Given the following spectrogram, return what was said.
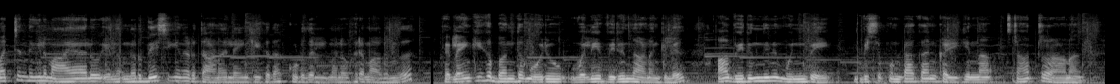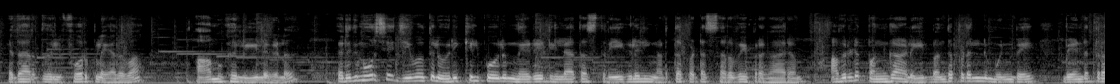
മറ്റെന്തെങ്കിലും ആയാലോ എന്ന് നിർദ്ദേശിക്കുന്നിടത്താണ് ലൈംഗികത കൂടുതൽ മനോഹരമാകുന്നത്. ലൈംഗിക ബന്ധം ഒരു വലിയ വിരുന്നാണെങ്കിൽ ആ വിരുന്നിന് മുൻപേ വിശപ്പുണ്ടാക്കാൻ കഴിക്കുന്ന സ്റ്റാർട്ടറാണ് യഥാർത്ഥത്തിൽ ഫോർ പ്ലേ അഥവാ ആമുഖ ലീലകൾ രതിമൂർച്ച ജീവിതത്തിൽ ഒരിക്കൽ പോലും നേടിയിട്ടില്ലാത്ത സ്ത്രീകളിൽ നടത്തപ്പെട്ട സർവേ പ്രകാരം അവരുടെ പങ്കാളി ബന്ധപ്പെടലിന് മുൻപേ വേണ്ടത്ര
